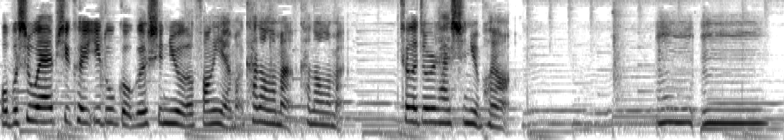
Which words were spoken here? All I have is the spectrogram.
我不是 VIP 可以一睹狗哥新女友的方言吗？看到了吗？看到了吗？这个就是他新女朋友。嗯嗯。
